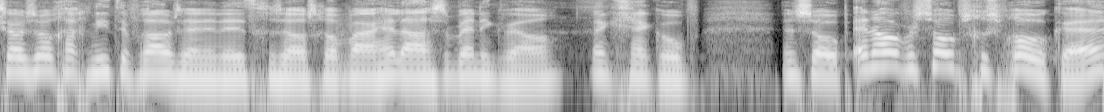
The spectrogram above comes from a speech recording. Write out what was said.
Ik zou zo graag niet de vrouw zijn in dit gezelschap, maar helaas ben ik wel. Ben ik gek op. Een soap. En over soaps gesproken, hè?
